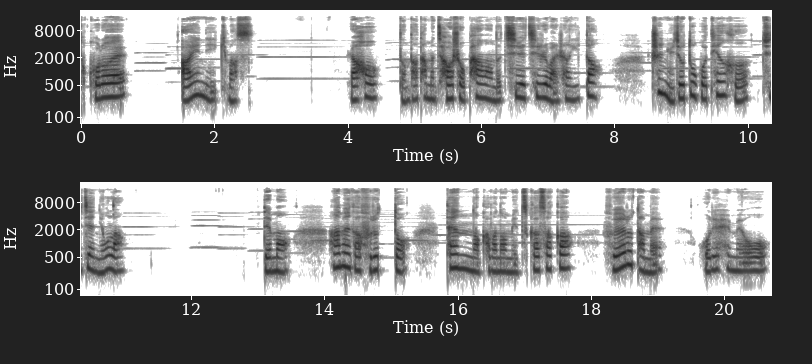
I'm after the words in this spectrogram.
ところへ会いに行きます。然后等到他们翘首盼望的7月7日晚上一到，织女就渡过天河去见牛郎。でも雨が降ると天の川の水かさが増えるため、織姫を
